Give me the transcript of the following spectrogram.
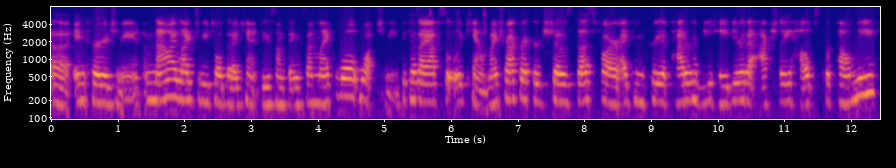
uh, encourage me. Now I like to be told that I can't do something because I'm like, well, watch me because I absolutely can. My track record shows thus far I can create a pattern of behavior that actually helps propel me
